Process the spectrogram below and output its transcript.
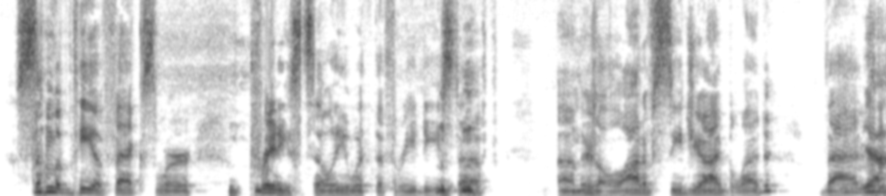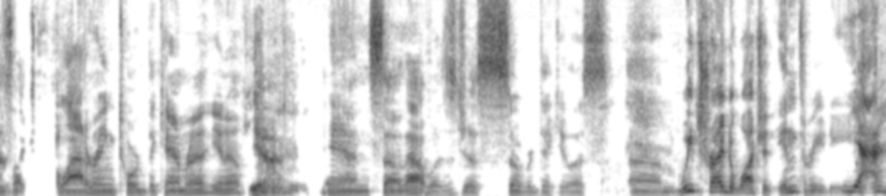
some of the effects were pretty silly with the 3D stuff. Um, there's a lot of CGI blood that is Yeah. like splattering toward the camera, you know? Yeah. And so that was just so ridiculous. Um, we tried to watch it in 3D Yeah.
